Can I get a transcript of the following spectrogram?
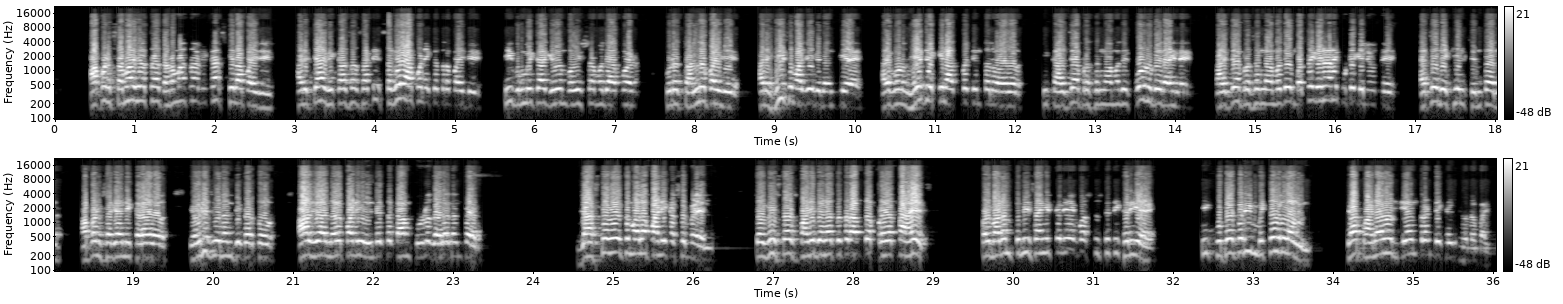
आपण समाजाचा धर्माचा विकास केला पाहिजे आणि त्या विकासासाठी सगळे आपण एकत्र पाहिजे. ही भूमिका घेऊन भविष्यामध्ये आपण पुढे चाललं पाहिजे. आणि हीच माझी विनंती आहे. आणि म्हणून हे देखील आत्मचिंतन व्हावं की कालच्या प्रसंगामध्ये कोण उभे राहिले? कालच्या प्रसंगामध्ये मतं घेणारे कुठे गेले होते? याचं देखील चिंतन आपण सगळ्यांनी करावं. एवढीच विनंती करतो. आज या नळपाणी योजनेचं काम पूर्ण झाल्यानंतर जास्त वेळ तुम्हाला पाणी कसं मिळेल? चोवीस तास पाणी देण्याचा तर आमचा प्रयत्न आहेच. पण मॅडम तुम्ही सांगितलेली एक वस्तुस्थिती खरी आहे की कुठेतरी मीटर लावून त्या पाण्यावर नियंत्रण देखील ठेवलं पाहिजे.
